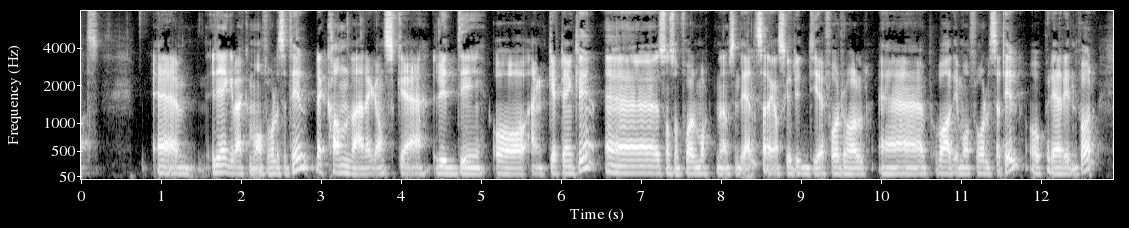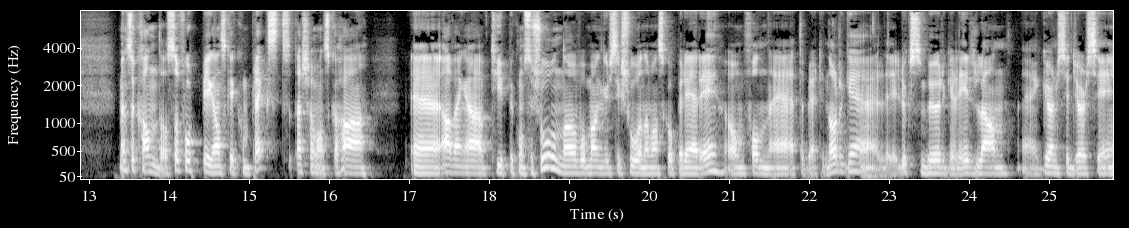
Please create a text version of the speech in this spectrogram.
at eh, regelverket man må forholde seg til, det kan være ganske ryddig og enkelt, egentlig. Eh, sånn som for Morten og dem sin del, så er det ganske ryddige forhold eh, på hva de må forholde seg til og operere innenfor. Men så kan det også fort bli ganske komplekst dersom man skal ha avhengig av type konsesjon og hvor mange jurisdiksjoner man skal operere i, om fondet er etablert i Norge, eller i Luxembourg eller Irland, Guernsey, Jersey,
